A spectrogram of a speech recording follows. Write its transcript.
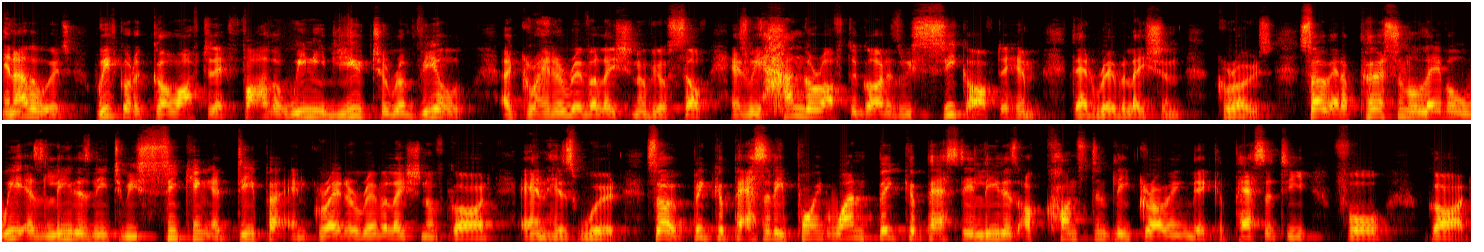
In other words, we've got to go after that. Father, we need you to reveal a greater revelation of yourself. As we hunger after God, as we seek after Him, that revelation grows. So, at a personal level, we as leaders need to be seeking a deeper and greater revelation of God and His Word. So, big capacity, point one big capacity leaders are constantly growing their capacity for God.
